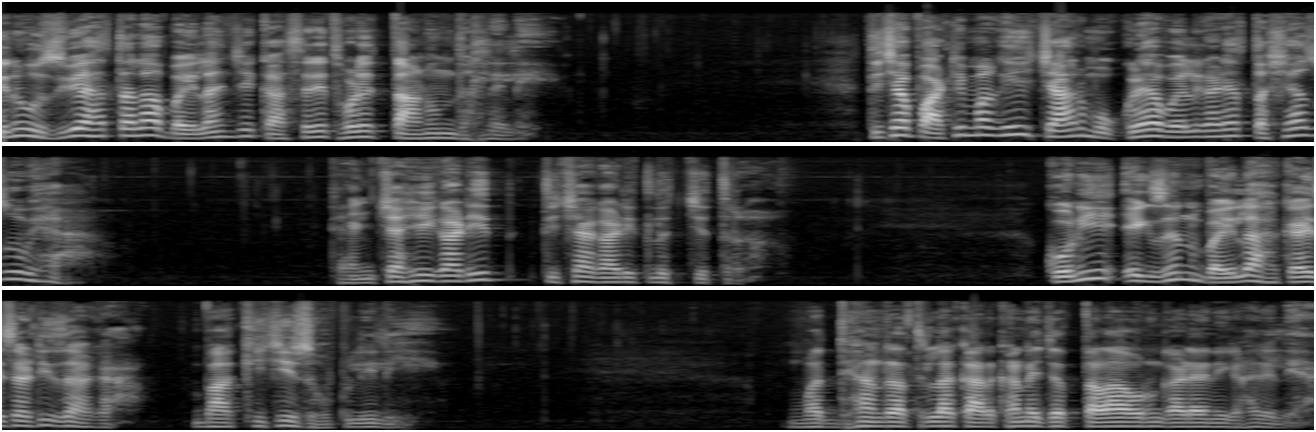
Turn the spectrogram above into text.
तिनं उजव्या हाताला बैलांचे कासरे थोडे ताणून धरलेले. तिच्या पाठीमागेही चार मोकळ्या बैलगाड्या तशाच उभ्या. त्यांच्याही गाडीत तिच्या गाडीतलं चित्र. कोणी एकजण बैला हाकायसाठी जागा बाकीची झोपलेली. मध्यानरात्रीला कारखान्याच्या तळावरून गाड्या निघालेल्या.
